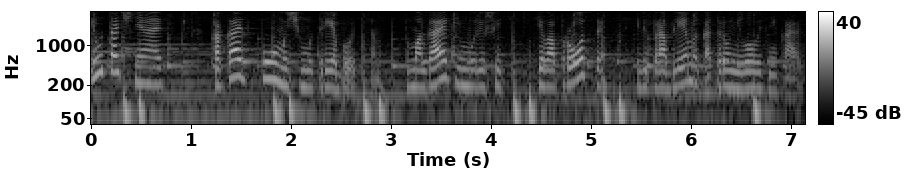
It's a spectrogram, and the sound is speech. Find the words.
и уточняет, какая помощь ему требуется, помогает ему решить те вопросы или проблемы, которые у него возникают.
